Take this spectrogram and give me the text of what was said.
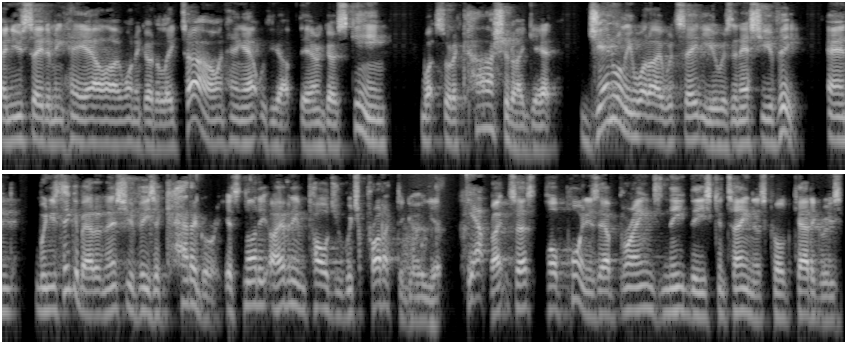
and you say to me, Hey, Al, I want to go to Lake Tahoe and hang out with you up there and go skiing, what sort of car should I get? Generally, what I would say to you is an SUV. And when you think about it, an SUV is a category. It's not. I haven't even told you which product to go yet. Yep. Right. So that's the whole point. Is our brains need these containers called categories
